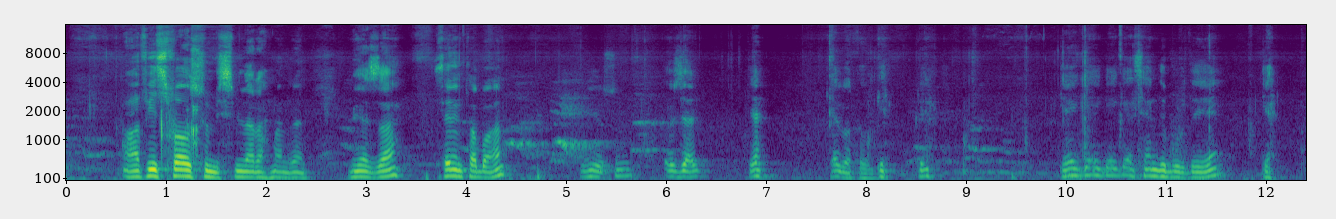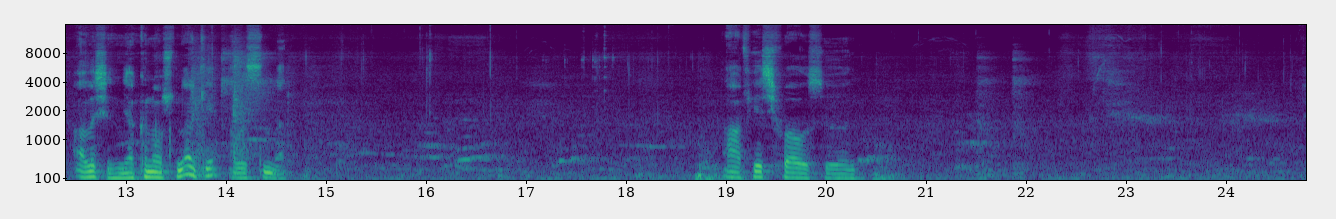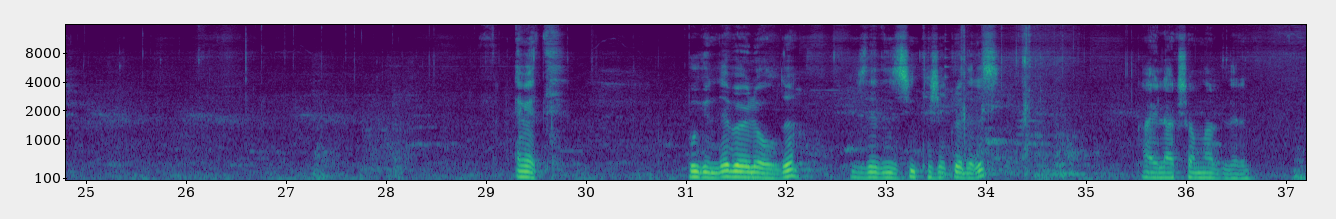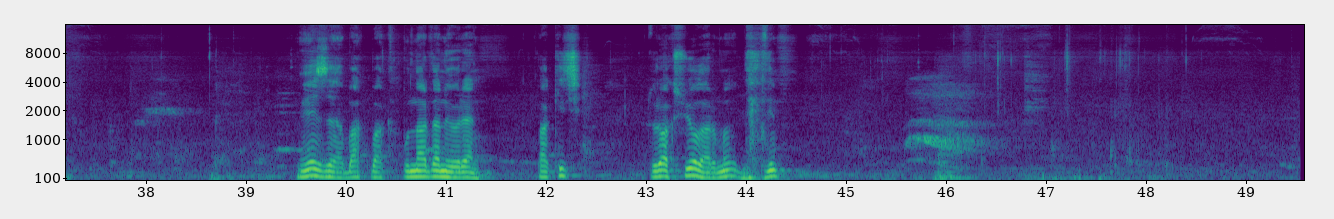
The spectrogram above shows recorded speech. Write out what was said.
Afiyet şifa olsun. Bismillahirrahmanirrahim. Müezza senin tabağın. Biliyorsun özel. Gel. Gel bakalım gel. Gel. Gel gel gel gel sen de burada. Gel. Alışın yakın olsunlar ki alışsınlar. Afiyet şifa olsun. Evet. Bugün de böyle oldu. İzlediğiniz için teşekkür ederiz. Hayırlı akşamlar dilerim. Müezza bak bak bunlardan öğren. Bak hiç duraksıyorlar mı dedim.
